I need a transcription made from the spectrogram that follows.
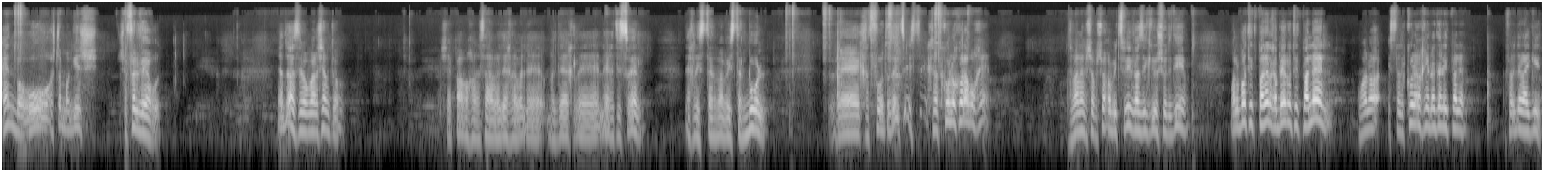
אין בו, הוא עכשיו מרגיש שפל וירוד. ידוע סיפור בעל השם טוב, שפעם אחת נסע בדרך, בדרך לארץ ישראל, דרך להסתנמה באיסטנבול, וחטפו אותו, קטקו לו כל המוחין. אז אמר להם שם שור רבי צבי, ואז הגיעו שודדים. אמר לו, בוא תתפלל, רבנו, תתפלל. אמר לו, הסתלקו להם אחי, לא יודע להתפלל. אפילו לא יודע להגיד.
